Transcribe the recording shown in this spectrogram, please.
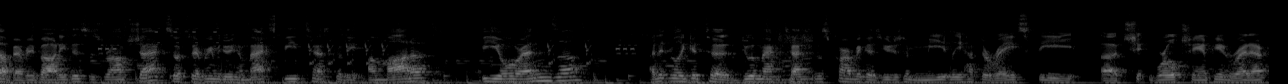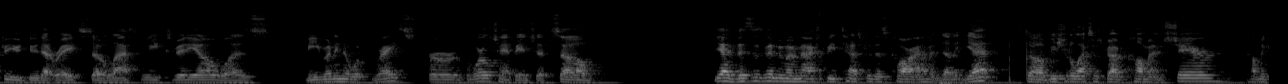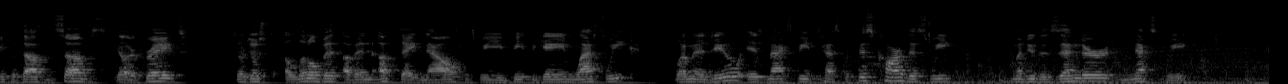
up, everybody? This is Rob Shack. So today we're going to be doing a max speed test for the Amata Fiorenza. I didn't really get to do a max test for this car because you just immediately have to race the uh, ch world champion right after you do that race. So last week's video was me running the race for the world championship. So yeah, this is going to be my max speed test for this car. I haven't done it yet. So be sure to like, subscribe, comment, and share. Help me get to a thousand subs. Y'all are great. So just a little bit of an update now since we beat the game last week. What I'm going to do is max speed test with this car this week. I'm going to do the Zender next week.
